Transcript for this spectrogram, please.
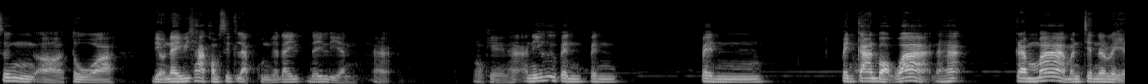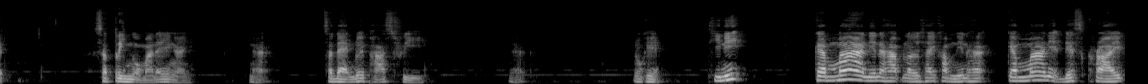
ซึ่งเอ่อตัวเดี๋ยวในวิชา Comsit Lab คุณจะได้ได้เรียนนะฮะ โอเคนะฮะ อันนี้คือเป็นเป็นเป็นเป็นการบอกว่านะฮะ grammar มัน generate string ออกมาได้ยังไง นะแสดงด้วย pass tree นะฮะโอเค ทีนี้ gamma เนี่ยนะครับ เราจะใช้คำนี้นะฮะ gamma เนี่ย describe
